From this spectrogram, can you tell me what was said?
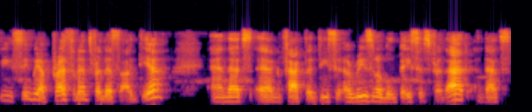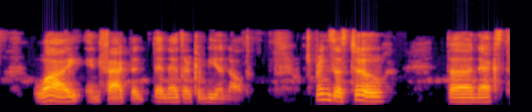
we see we have precedent for this idea and that's in fact a decent, a reasonable basis for that, and that's why, in fact, the, the neder can be annulled. Which brings us to the next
